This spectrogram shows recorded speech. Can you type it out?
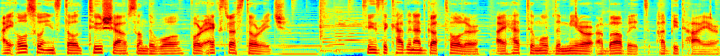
I also installed two shelves on the wall for extra storage. Since the cabinet got taller, I had to move the mirror above it a bit higher.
